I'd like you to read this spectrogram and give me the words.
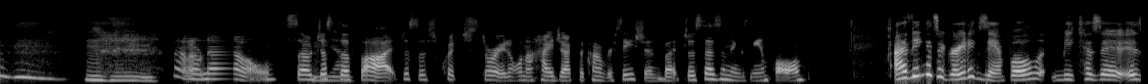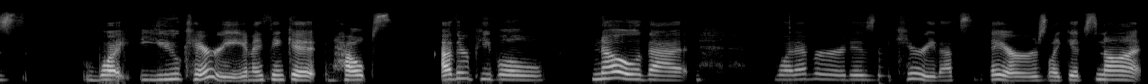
Mhm. i don't know so just Yeah. a thought just a quick story i don't want to hijack the conversation but just as an example I think it's a great example because it is what you carry. And I think it helps other people know that whatever it is they carry, that's theirs. Like it's not,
